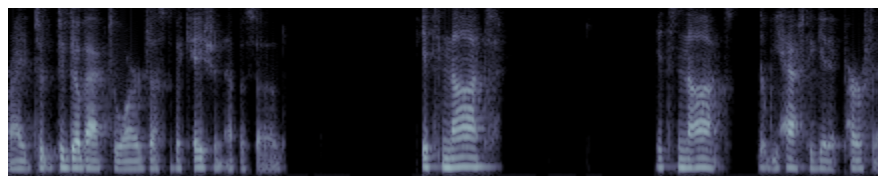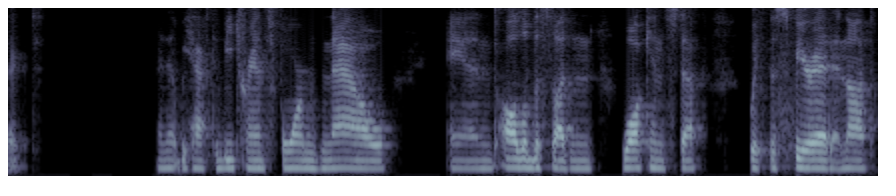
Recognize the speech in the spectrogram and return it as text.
Right? To, to go back to our justification episode, it's not it's not that we have to get it perfect and that we have to be transformed now and all of a sudden walk in step with the spirit and not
